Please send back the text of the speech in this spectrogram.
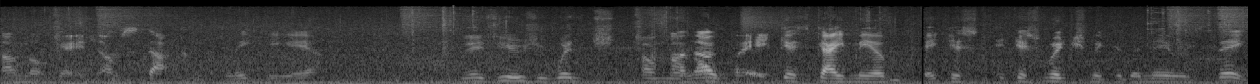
I'm not getting. I'm stuck completely here. You need to use your winch on the. I know, but it just gave me a. It just. It just reached me to the nearest thing.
